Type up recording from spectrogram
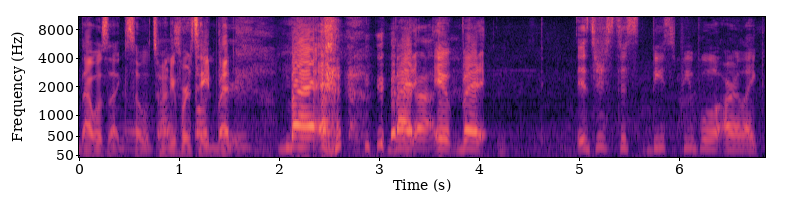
that was like so 2014, but but but it but it's just this these people are like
